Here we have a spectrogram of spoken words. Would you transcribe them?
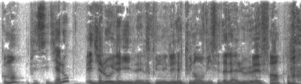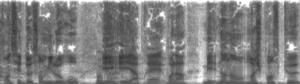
comment C'est Diallo. Et Diallo, il a, il a- il a qu'une, il a qu'une envie, c'est d'aller à l'UEFA, prendre ses 200 000 euros. Bah, bah. Et, et après, voilà. Mais non, non, moi je pense que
